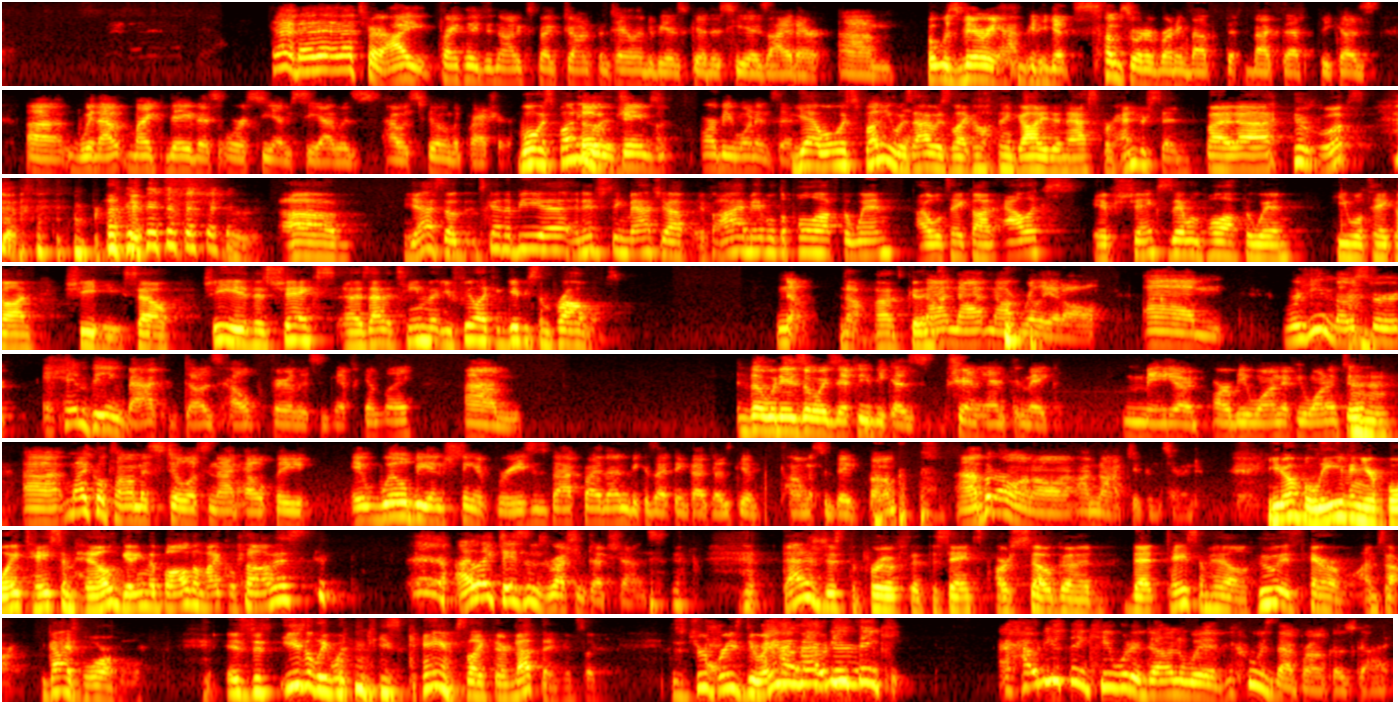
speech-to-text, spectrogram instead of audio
Yeah, that- that's fair. I frankly did not expect Jonathan Taylor to be as good as he is either, um, but was very happy to get some sort of running back back depth because uh, without Mike Davis or CMC, I was I was feeling the pressure. What was funny So was James RB one and six. Yeah, what was funny was I was like, oh, thank God he didn't ask for Henderson. But uh, whoops. um, yeah, so it's going to be a, an interesting matchup. If I'm able to pull off the win, I will take on Alex. If Shanks is able to pull off the win, he will take on Sheehy. So, Sheehy, does Shanks, uh, is that a team that you feel like could give you some problems? no, No, that's good. not not not really at all. Um, Raheem Mostert, him being back does help fairly significantly. Um, though it is always iffy because Shanahan can make me a RB one if he wanted to. Mhm. Uh, Michael Thomas still is not healthy. It will be interesting if Brees is back by then because I think that does give Thomas a big bump. Uh, but all in all, I'm not too concerned. You don't believe in your boy Taysom Hill getting the ball to Michael Thomas? I like Taysom's rushing touchdowns. That is just the proof that the Saints are so good that Taysom Hill, who is terrible, I'm sorry, the guy's horrible, is just easily winning these games like they're nothing. It's like, does Drew Brees do anything How, how do you think? How do you think he would have done with who is that Broncos guy?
